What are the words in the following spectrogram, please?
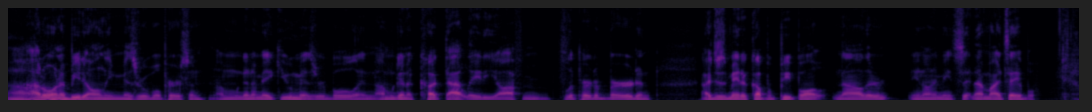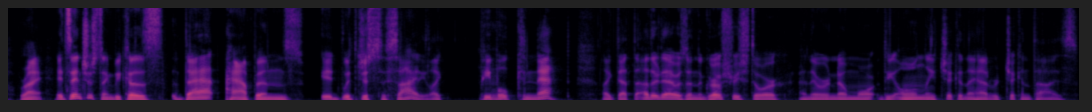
I don't want to be the only miserable person. I'm gonna make you miserable, and I'm gonna cut that lady off and flip her to bird. And I just made a couple people now they're you know what I mean, sitting at my table. Right. It's interesting because that happens it, with just society. Like people connect like that. The other day I was in the grocery store and there were no more. The only chicken they had were chicken thighs,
